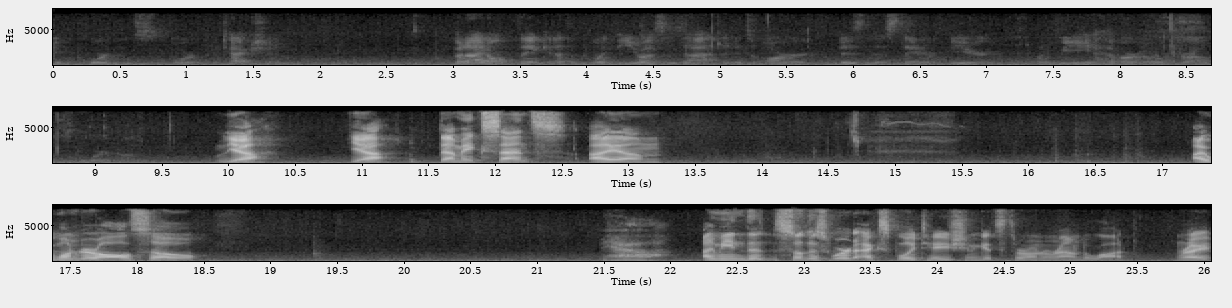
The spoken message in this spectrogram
importance or protection. But I don't think at the point the U.S. is at that it's our business to interfere when we have our own problems to work on. Yeah. Yeah. That makes sense. I um. I wonder also. Yeah. I mean, the, so this word exploitation gets thrown around a lot, right?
